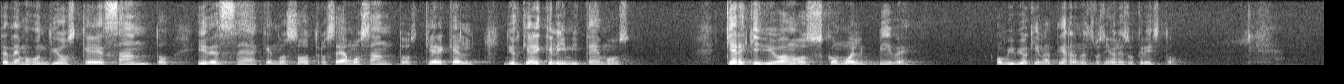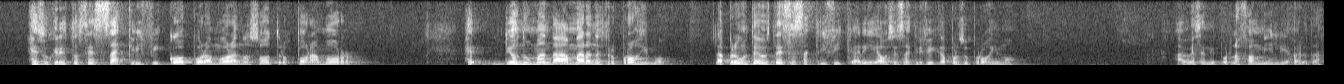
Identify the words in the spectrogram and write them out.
tenemos un Dios que es santo y desea que nosotros seamos santos. Quiere que él, Dios quiere que le imitemos. Quiere que vivamos como Él vive o vivió aquí en la tierra, nuestro Señor Jesucristo. Jesucristo se sacrificó por amor a nosotros, por amor. Dios nos manda a amar a nuestro prójimo. La pregunta de usted, ¿se sacrificaría o se sacrifica por su prójimo? A veces ni por la familia, ¿verdad?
